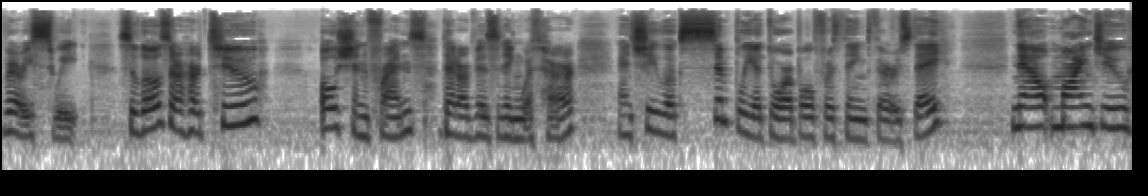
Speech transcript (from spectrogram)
Very sweet. So those are her two ocean friends that are visiting with her, and she looks simply adorable for Theme Thursday. Now, mind you,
